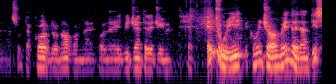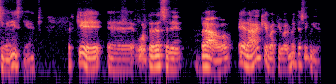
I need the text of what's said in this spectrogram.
eh, d'accordo no, con, con, il vigente regime. Certo. E lui cominciò a vendere tantissimi dischi, eh, perché eh, oltre ad essere bravo era anche particolarmente seguito.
